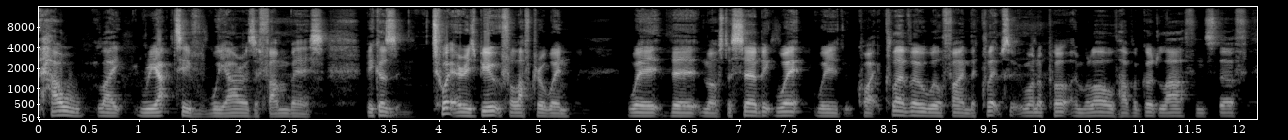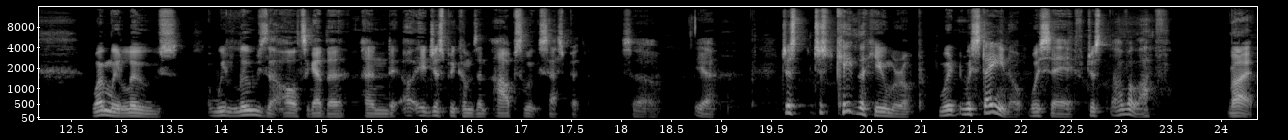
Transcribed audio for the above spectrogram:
how like reactive we are as a fan base because Twitter is beautiful after a win. We're the most acerbic wit. We're quite clever. We'll find the clips that we want to put, and we'll all have a good laugh and stuff. When we lose, we lose that altogether, and it, it just becomes an absolute cesspit. So yeah, just just keep the humour up. We're, we're staying up. We're safe. Just have a laugh. Right.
